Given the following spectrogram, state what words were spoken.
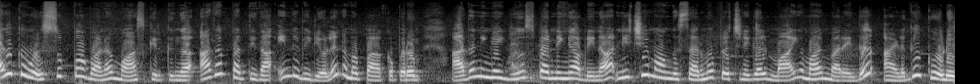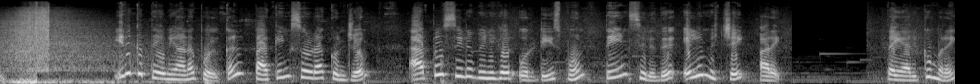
அதுக்கு ஒரு சூப்பர்வான மாஸ்க் இருக்குங்க. அதை பத்தி தான் இந்த வீடியோல நம்ம பார்க்க போறோம். அதை நீங்க யூஸ் பண்ணீங்க அப்படின்னு நிச்சயமா உங்க சரும பிரச்சனைகள் மாயமாய் மறைந்து அழகு கூடும். இதுக்கு தேவையான பொருட்கள் பேக்கிங் சோடா கொஞ்சம் ஆப்பிள் சீடர் வினிகர் ஒரு டீஸ்பூன் தேன் சிறிது எலுமிச்சை அரை. தயாரிக்கும் முறை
